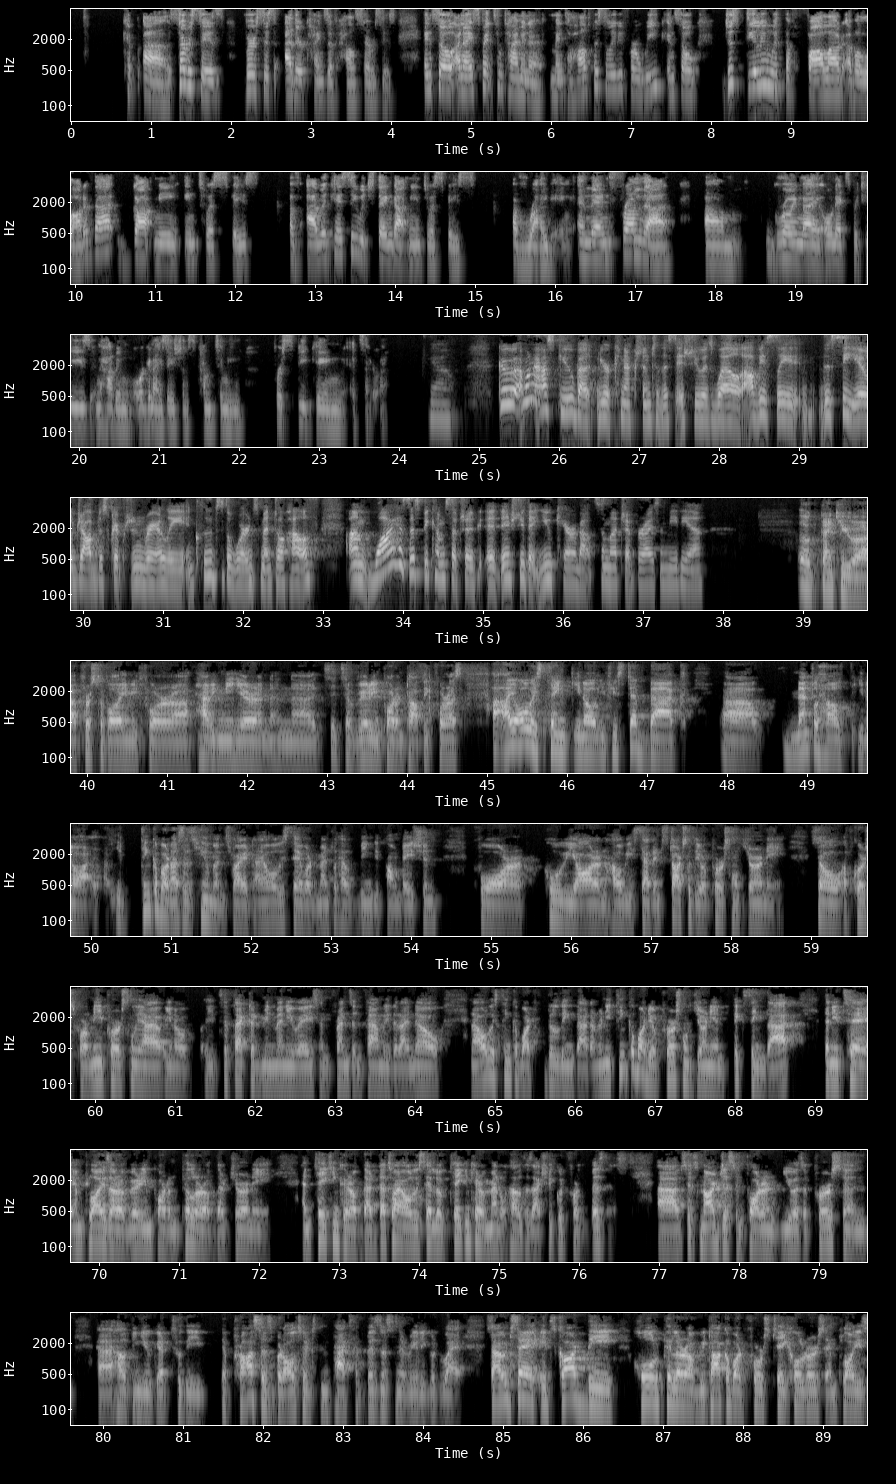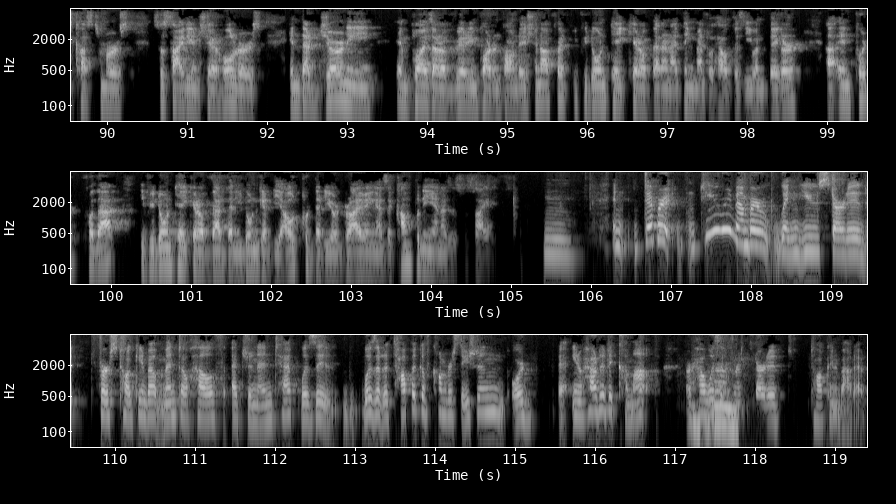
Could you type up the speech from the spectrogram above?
uh, services versus other kinds of health services. And so, and I spent some time in a mental health facility for a week. And so, just dealing with the fallout of a lot of that got me into a space of advocacy, which then got me into a space of writing. And then from that, um, growing my own expertise and having organizations come to me for speaking, etc. Yeah. Guru, I want to ask you about your connection to this issue as well. Obviously, the CEO job description rarely includes the words mental health. Um, why has this become such a, an issue that you care about so much at Verizon Media? Oh, thank you, uh, first of all, Amy, for uh, having me here. And, and uh, it's, it's a very important topic for us. I, I always think, you know, if you step back, uh, mental health, you know, you think about us as humans, right? I always say about mental health being the foundation for who we are and how we set it starts with your personal journey. So of course for me personally i you know it's affected me in many ways and friends and family that i know. And i always think about building that. And when you think about your personal journey and fixing that then you'd say employees are a very important pillar of their journey and taking care of that. That's why i always say look taking care of mental health is actually good for the business. Uh, so it's not just important you as a person uh, helping you get through the, the process, but also it impacts the business in a really good way. So I would say it's got the whole pillar of we talk about four stakeholders employees, customers, society, and shareholders. In that journey, employees are a very important foundation of it. If you don't take care of that, and I think mental health is even bigger uh, input for that, if you don't take care of that, then you don't get the output that you're driving as a company and as a society. Mm. And Deborah, do you remember when you started first talking about mental health at Genentech? Was it was it a topic of conversation, or you know, how did it come up, or how was mm-hmm. it first started talking about it?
